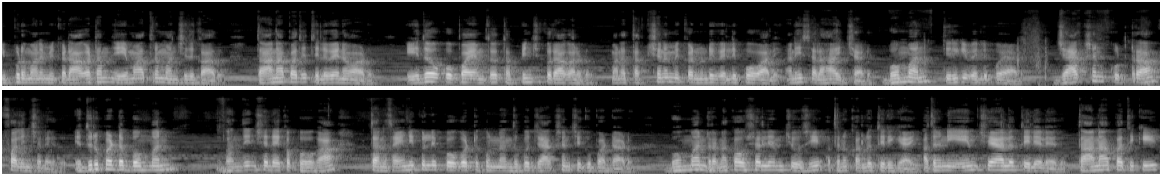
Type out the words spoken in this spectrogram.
ఇప్పుడు మనం ఇక్కడ ఆగటం ఏమాత్రం మంచిది కాదు. తానాపతి తెలివైనవాడు. ఏదో ఒక ఉపాయంతో తప్పించుకురాగలడు. మన తక్షణం ఇక్కడ నుండి వెళ్ళిపోవాలి అని సలహా ఇచ్చాడు. బొమ్మన్ తిరిగి వెళ్ళిపోయాడు. జాక్సన్ కుట్ర ఫలించలేదు. ఎదురుపడ్డ బొమ్మన్ బంధించలేకపోగా తన సైనికుల్ని పోగొట్టుకున్నందుకు జాక్సన్ సిగ్గుపడ్డాడు. బొమ్మన్ రణకౌశల్యం చూసి అతను కళ్ళు తిరిగాయి. అతనిని ఏం చేయాలో తెలియలేదు. తానాపతికి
